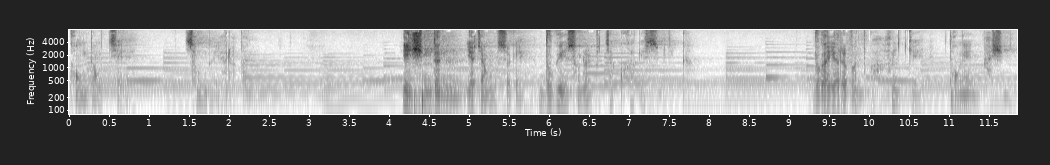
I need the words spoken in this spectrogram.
공동체 성도 여러분. 이 힘든 여정 속에 누구의 손을 붙잡고 가겠습니까? 누가 여러분과 함께 동행하십니까?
